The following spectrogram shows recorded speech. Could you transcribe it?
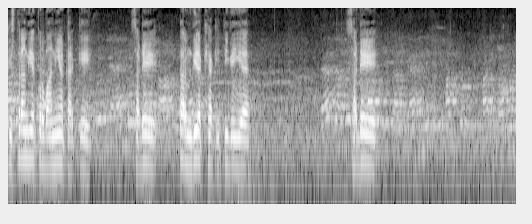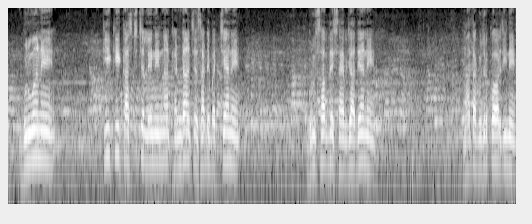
ਕਿਸ ਤਰ੍ਹਾਂ ਦੀਆਂ ਕੁਰਬਾਨੀਆਂ ਕਰਕੇ ਸਾਡੇ ਧਰਮ ਦੀ ਰੱਖਿਆ ਕੀਤੀ ਗਈ ਹੈ। ਸਾਡੇ ਗੁਰੂਆਂ ਨੇ ਕੀ ਕੀ ਕਸ਼ਟ ਝੱਲੇ ਨੇ, ਇਹਨਾਂ ਠੰਡਾਂ 'ਚ ਸਾਡੇ ਬੱਚਿਆਂ ਨੇ, ਗੁਰੂ ਸਾਹਿਬ ਦੇ ਸਾਹਿਬਜ਼ਾਦਿਆਂ ਨੇ, ਮਾਤਾ ਗੁਜਰ ਕੌਰ ਜੀ ਨੇ।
